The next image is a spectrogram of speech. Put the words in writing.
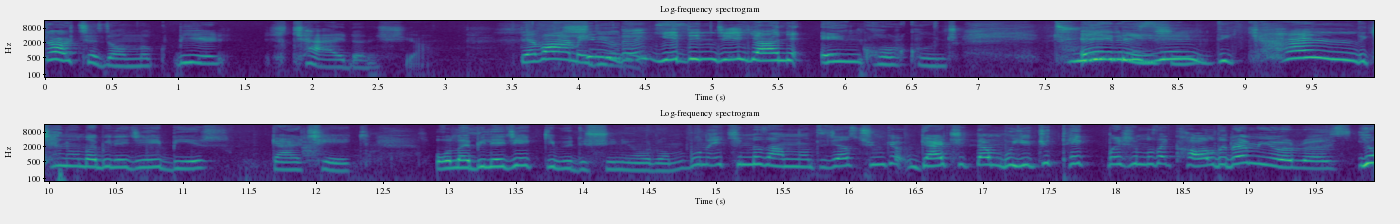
4 sezonluk bir hikaye dönüşüyor. Devam Şimdi ediyoruz. yedinci yani en korkunç. Tüylerimizin diken diken olabileceği bir gerçek. Olabilecek gibi düşünüyorum. Bunu ikimiz anlatacağız. Çünkü gerçekten bu yükü tek başımıza kaldıramıyoruz. Ya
